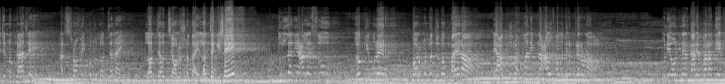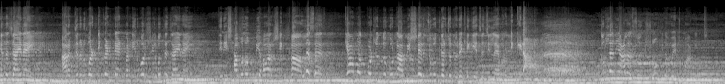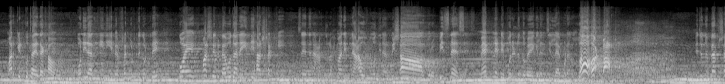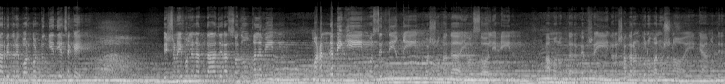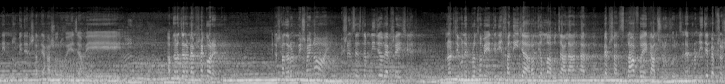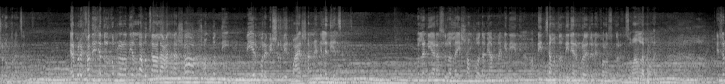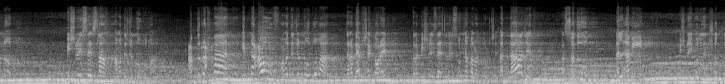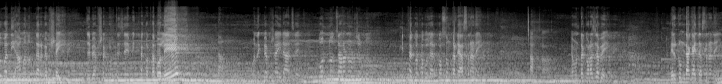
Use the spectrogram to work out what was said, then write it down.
এজন্য কাজে আর শ্রমে কোনো লজ্জা নাই। লজ্জা হচ্ছে অলসতায়। লজ্জা কিসে? দুল্লানি আলা সুক লক্ষ্মীপুরের কর্মঠ যুবক ভাইরা এ আব্দুর রহমান ইবনে আউফ আমাদের প্রেরণা। উনি অন্যের ঘাড়ে পাড়া দিয়ে খেতে চায় নাই, আরেকজনের উপর ডিপেন্ডেন্ট বা নির্ভরশীল হতে চায় নাই। তিনি স্বাবলম্বী হওয়ার শিক্ষা, লেসেন কেমন পর্যন্ত গোটা বিশ্বের যুবকদের জন্য রেখে গিয়েছে, চিল্লায় বলো, ঠিক কিনা? দুল্লানি আলা সুক show me the way to market market কোথায় দেখাও? পনির আর ঘি নিয়ে ব্যবসা করতে করতে কয়েক মাসের ব্যবধানে ইতিহাস সাক্ষী। সৈয়দনা আব্দুর রহমান ইবনে আউফ, মদিনার বিশাল বড় বিজনেস ম্যাগনেটে পরিণত হয়ে গেলেন, চিল্লায় পড়েন আকবার! এজন্য ব্যবসার ভিতরে বরকত ঢুকিয়ে দিয়েছে কে? বিষ্ণু বললেন, আত্তাজরা সাদুক আলামিন মা'আন নাবিয়িন ওয়াস সিদ্দিকিন ওয়াস শুহাদাই ওয়াস সালিহিন। আমানতদার ব্যবসায়ী, তারা সাধারণ কোনো মানুষ নয়। সাথে হাসর হয়ে যাবে। আপনারা যারা ব্যবসা করেন, এটা সাধারণ বিষয় নয়। বিষ্ণু ইসলাম নিজেও ব্যবসায়ী ছিলেন। ওনার জীবনের প্রথমে তিনি খাদিজা রাদিয়াল্লাহু তাআলা আনহার ব্যবসার স্টাফ হয়ে কাজ শুরু করেছেন। এরপর নিজে ব্যবসা শুরু করেছেন। এরপরে খাদিজাতুল কুবরা রাদিয়াল্লাহু তাআলা আনহা সব সম্পত্তি বিয়ের পরে বিশ্বনবীর পায়ের সামনে ঢেলে দিয়েছেন। বললেন, ইয়া রাসূলুল্লাহ, এই সম্পদ আমি আপনাকে দিয়ে দিলাম। আপনি ইচ্ছামতো দিনের প্রয়োজনে খরচ করেন। পড়েন এজন্য বিষ্ণু ইসা ইসলাম আমাদের জন্য উপমা। আব্দুর রহমান ইবনে আউফ আমাদের জন্য উপমা। যারা ব্যবসা করেন, তারা বিষ্ণু ইসা ইসলামের সুন্নাহ পালন করছে। আর তাজের, আর সদুক, আল আমিন বিষ্ণু বললেন, সত্যবাদী আমানতদার ব্যবসায়ী, যে ব্যবসা করতে যে মিথ্যা কথা বলে, না। অনেক ব্যবসায়ীরা আছে, পণ্য চালানোর জন্য মিথ্যা কথা বলে আর কসম কাটে আসনা নাই। আহা, এমনটা করা যাবে? এরকম ডাকাইতে আসে না নাই?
